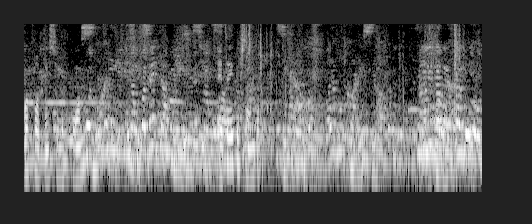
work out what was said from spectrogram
такой плотный силикон. і там по 10 хвилин. Это эпицентр. Їздили в саду.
